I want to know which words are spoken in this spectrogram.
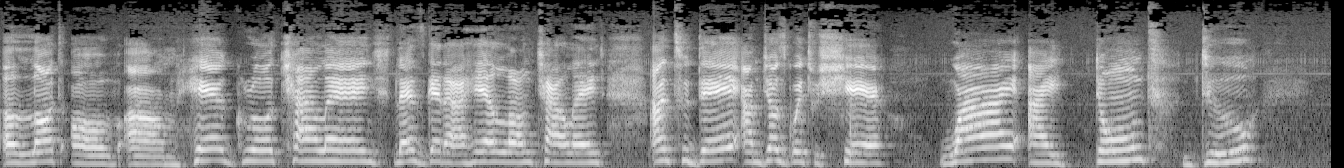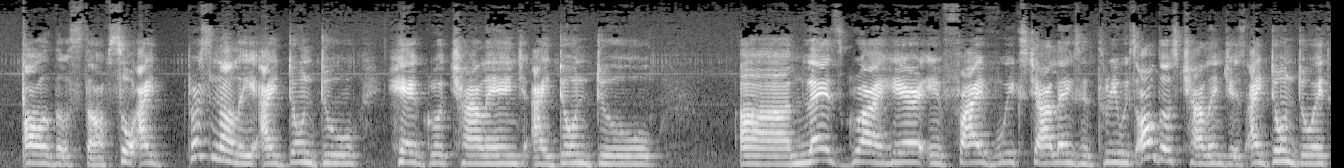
a lot of um, hair growth challenge. Let's get our hair long challenge. And today i'm just going to share why i don't do all those stuff. So i personally i don't do hair growth challenge. I don't do um let's grow our hair in five weeks challenge in three weeks all those challenges. I don't do it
